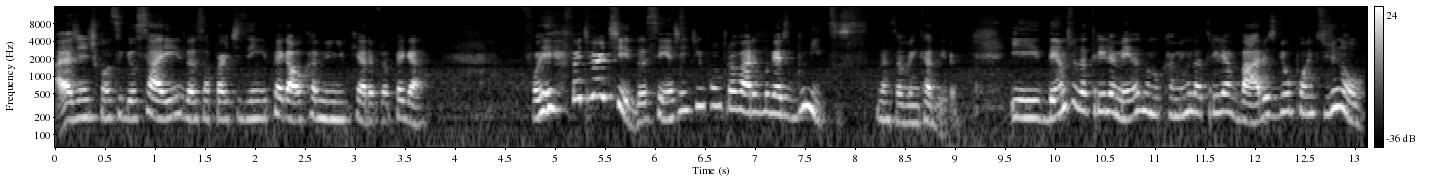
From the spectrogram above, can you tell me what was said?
Aí a gente conseguiu sair dessa partezinha e pegar o caminho que era para pegar. Foi, foi divertido, assim, a gente encontrou vários lugares bonitos nessa brincadeira. E dentro da trilha mesmo, no caminho da trilha, vários viewpoints de novo.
